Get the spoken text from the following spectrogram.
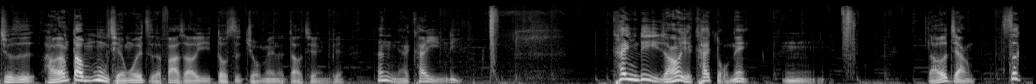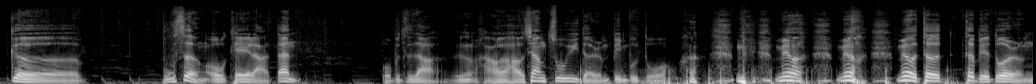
就是好像到目前为止的发烧一都是九面的道歉影片。但你还开盈利，开盈利，然后也开抖内，嗯，老实讲，这个不是很 OK 啦，但。我不知道，好，好像注意的人并不多，没 没有没有没有特特别多人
